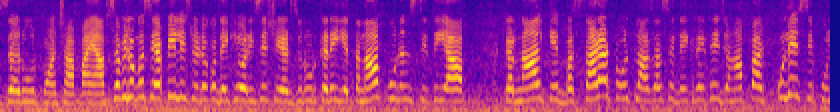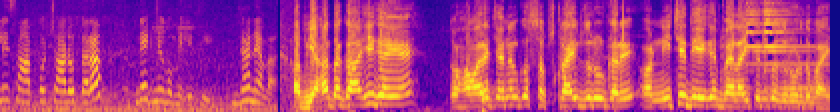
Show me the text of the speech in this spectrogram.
ज़रूर पहुँचा पाए। आप सभी लोगों से अपील इस वीडियो को देखिए और इसे शेयर ज़रूर करें। ये तनावपूर्ण स्थिति आप करनाल के बसाड़ा टोल प्लाजा से देख रहे थे, जहाँ पर पुलिस ही पुलिस आपको चारों तरफ़ देखने को मिली थी। धन्यवाद। अब यहाँ तक आ ही गए हैं। तो हमारे चैनल को सब्सक्राइब ज़रूर करें और नीचे दिए गए बेल आइकन को ज़रूर दबाएँ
